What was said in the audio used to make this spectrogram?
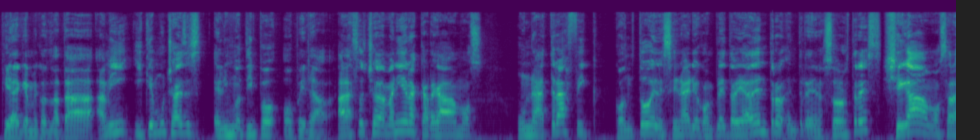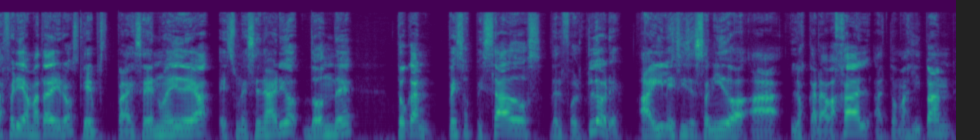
que era el que me contrataba a mí y que muchas veces el mismo tipo operaba. A las 8 de la mañana cargábamos una traffic con todo el escenario completo ahí adentro, entre nosotros tres. Llegábamos a la Feria de Mataderos, que para que se den una idea, es un escenario donde tocan pesos pesados del folclore. Ahí les hice sonido a Los Carabajal, a Tomás Lipán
